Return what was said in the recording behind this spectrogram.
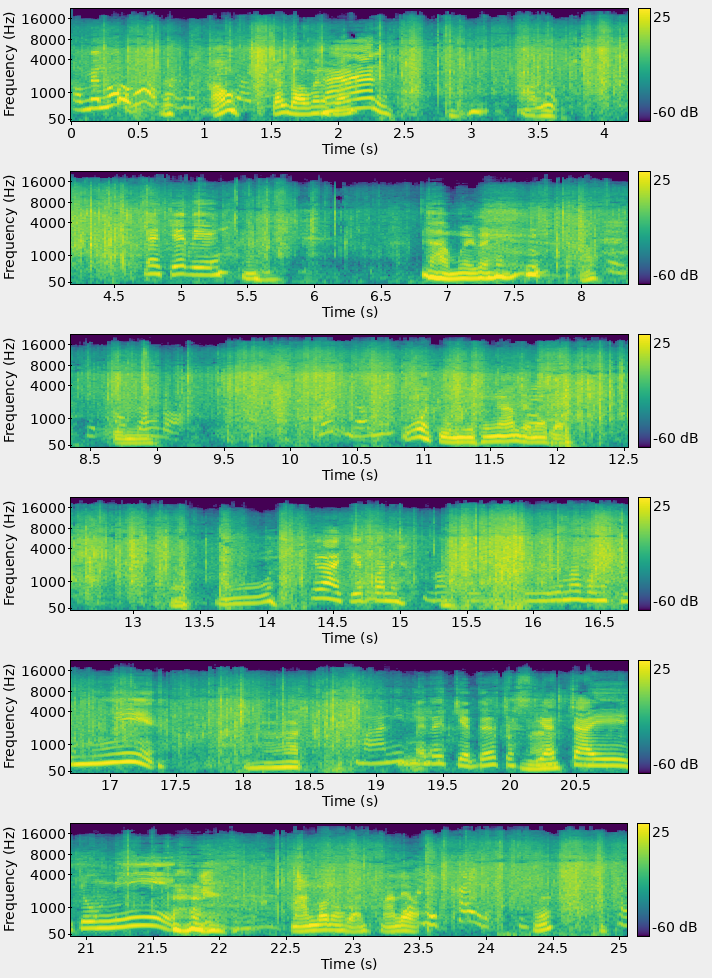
เอาแม่ลูกเอาจักดอกแม่นครับนั่นเอาลูกแม่เก็บเองด่าเมื่อยไปจุ่มสองดอกเฮ้ยดอกนี้โอ้จุ่มนี่คืองามแต่น้องขวัญเอาโอ้ยนี่ได้เก็บป่ะนี่ดอกนี้ซื้อมาเบางจุ่มนี่ปาด มานี่ไม่ได้เก็บเดี๋ยวจะเสียใจจุ่มนี่หมานบ่น้องขวัญหมานแล้วเห็ดไข่เด้อฮะไข่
